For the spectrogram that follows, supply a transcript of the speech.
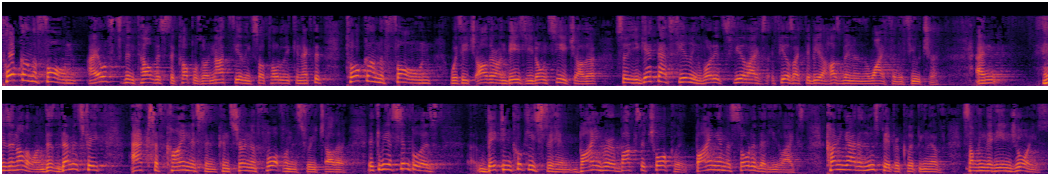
Talk on the phone. I often tell this to couples who are not feeling so totally connected. Talk on the phone with each other on days you don't see each other, so you get that feeling of what it feel like, feels like to be a husband and a wife for the future. And here's another one. Demonstrate acts of kindness and concern and thoughtfulness for each other. It can be as simple as uh, baking cookies for him, buying her a box of chocolate, buying him a soda that he likes, cutting out a newspaper clipping of something that he enjoys.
